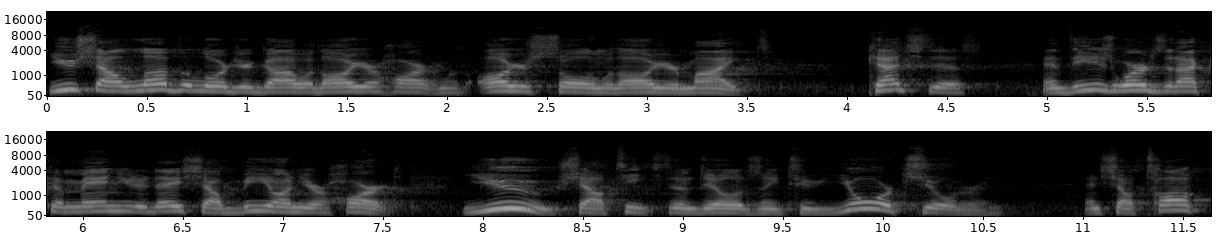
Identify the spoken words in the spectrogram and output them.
You shall love the Lord your God with all your heart and with all your soul and with all your might. Catch this. And these words that I command you today shall be on your heart. You shall teach them diligently to your children and shall talk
